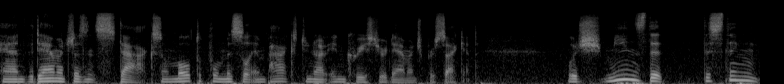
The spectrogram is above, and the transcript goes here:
And the damage doesn't stack, so multiple missile impacts do not increase your damage per second. Which means that this thing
